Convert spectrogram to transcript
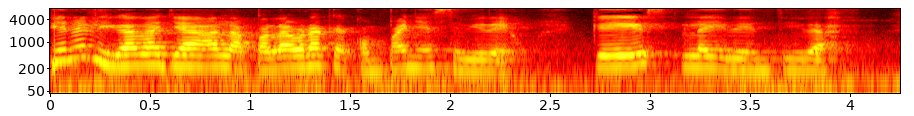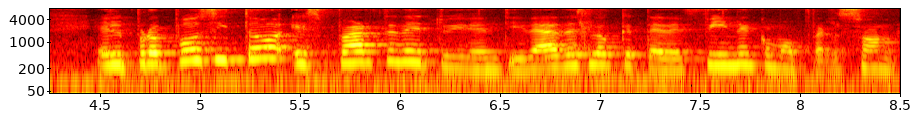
Viene ligada ya a la palabra que acompaña este video, que es la identidad. El propósito es parte de tu identidad, es lo que te define como persona.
